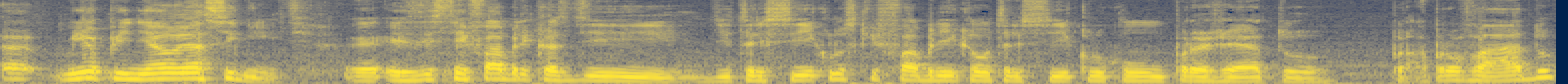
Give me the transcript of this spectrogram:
eh, minha opinião é a seguinte: eh, existem fábricas de, de triciclos que fabricam o triciclo com um projeto aprovado,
